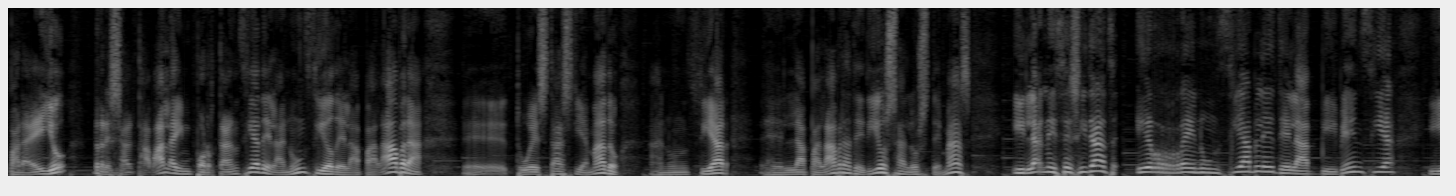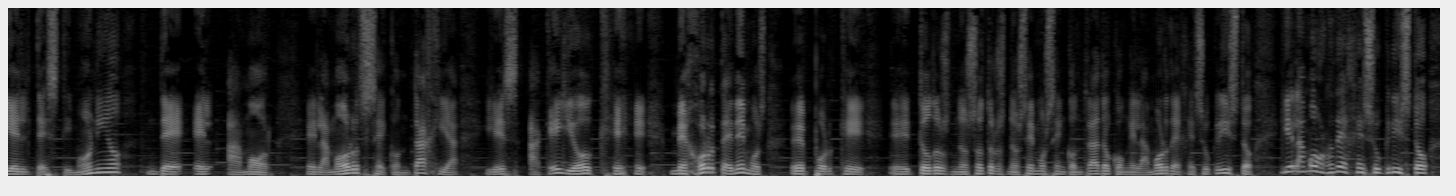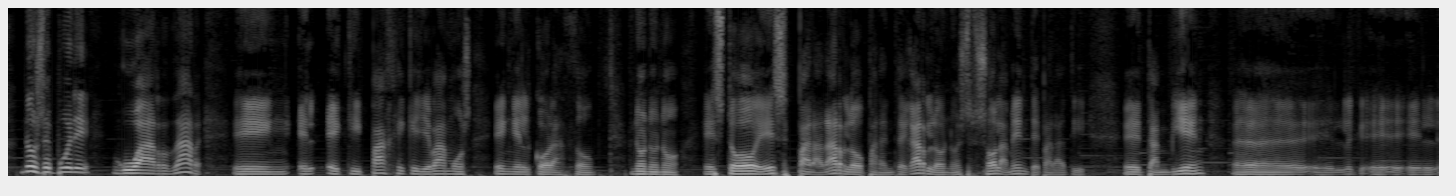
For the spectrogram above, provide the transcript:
Para ello, resaltaba la importancia del anuncio de la palabra. Eh, tú estás llamado a anunciar eh, la palabra de Dios a los demás y la necesidad irrenunciable de la vivencia y el testimonio de el amor. El amor se contagia y es aquello que mejor tenemos eh, porque eh, todos nosotros nos hemos encontrado con el amor de Jesucristo y el amor de Jesucristo no se puede guardar en el equipaje que llevamos en el corazón. No, no, no, esto es para darlo, para entregarlo, no es solamente para ti. Eh, también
